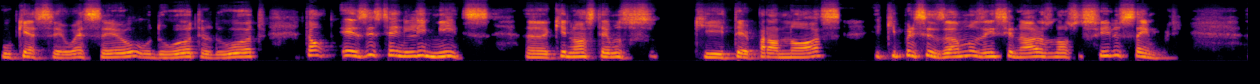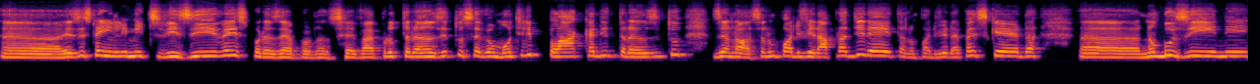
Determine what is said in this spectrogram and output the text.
o que é seu é seu, o do outro é do outro. Então, existem limites uh, que nós temos que ter para nós e que precisamos ensinar aos nossos filhos sempre. Uh, existem limites visíveis, por exemplo, você vai para o trânsito, você vê um monte de placa de trânsito dizendo: ó, você não pode virar para a direita, não pode virar para a esquerda, uh, não buzine.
